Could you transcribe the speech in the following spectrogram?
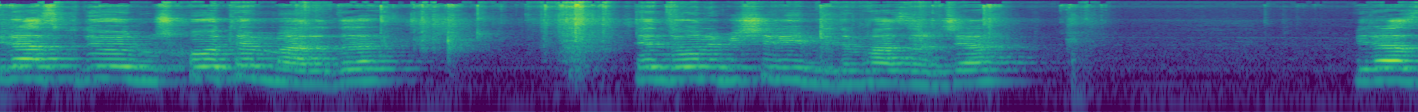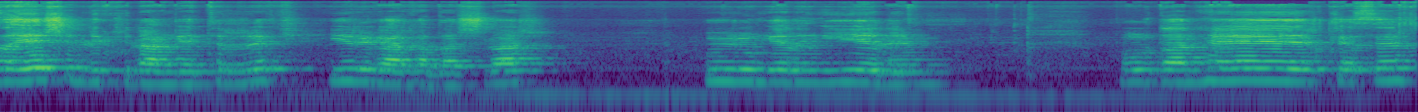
Biraz dövülmüş kotem vardı. Ben de onu pişireyim dedim hazırca. Biraz da yeşillik falan getiririk. Yirik arkadaşlar. Buyurun gelin yiyelim. Buradan herkese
